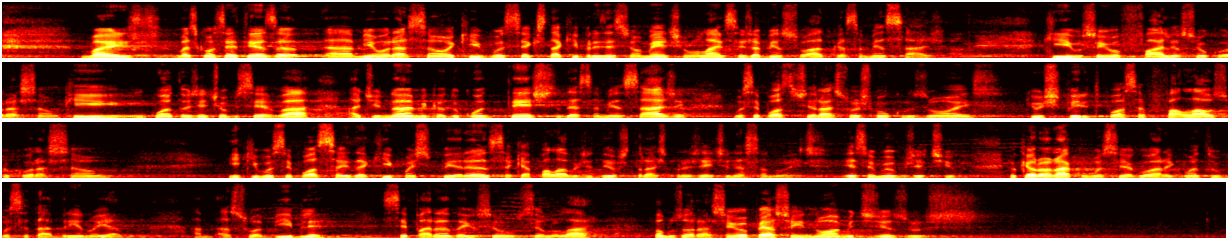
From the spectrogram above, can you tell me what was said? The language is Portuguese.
Mas, mas com certeza a minha oração é que você que está aqui presencialmente, online, seja abençoado com essa mensagem. Que o Senhor fale ao seu coração, que enquanto a gente observar a dinâmica do contexto dessa mensagem, você possa tirar as suas conclusões, que o Espírito possa falar ao seu coração e que você possa sair daqui com a esperança que a palavra de Deus traz para a gente nessa noite. Esse é o meu objetivo. Eu quero orar com você agora, enquanto você está abrindo aí a, a, a sua Bíblia, separando aí o seu celular. Vamos orar. Senhor, eu peço em nome de Jesus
